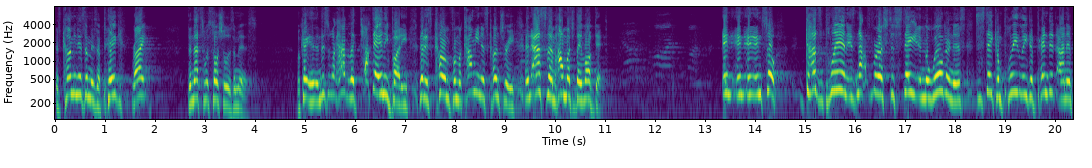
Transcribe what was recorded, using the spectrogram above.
if communism is a pig, right? Then that's what socialism is. Okay, and this is what happened. Like, talk to anybody that has come from a communist country and ask them how much they loved it. Yeah, come And, and, and, and so, God's plan is not for us to stay in the wilderness, to stay completely dependent on Him.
